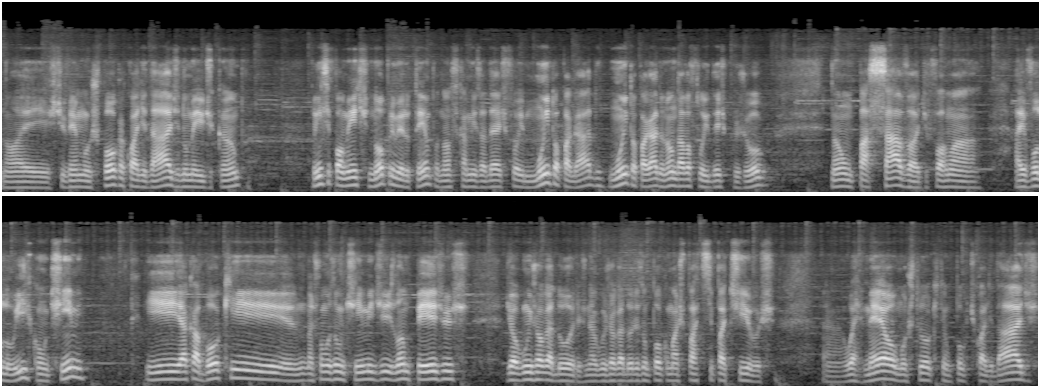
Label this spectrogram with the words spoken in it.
Nós tivemos pouca qualidade no meio de campo, principalmente no primeiro tempo. Nosso camisa 10 foi muito apagado, muito apagado, não dava fluidez para o jogo, não passava de forma a evoluir com o time. E acabou que nós fomos um time de lampejos de alguns jogadores, né? alguns jogadores um pouco mais participativos. Uh, o Hermel mostrou que tem um pouco de qualidade.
